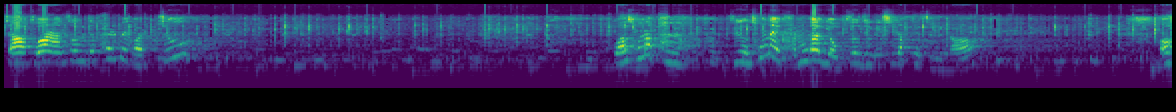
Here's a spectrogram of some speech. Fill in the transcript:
자 부활 안 썼는데 800 왔죠? 와 손 아파요. 지금 손에 감각이 없어지기 시작했습니다. 아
